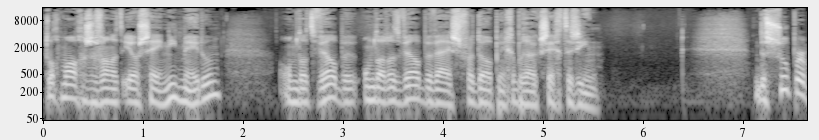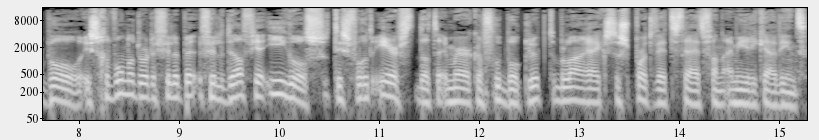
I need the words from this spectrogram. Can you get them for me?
Toch mogen ze van het IOC niet meedoen, omdat, wel omdat het wel bewijs voor dopinggebruik zegt te zien. De Super Bowl is gewonnen door de Philadelphia Eagles. Het is voor het eerst dat de American Football Club de belangrijkste sportwedstrijd van Amerika wint.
